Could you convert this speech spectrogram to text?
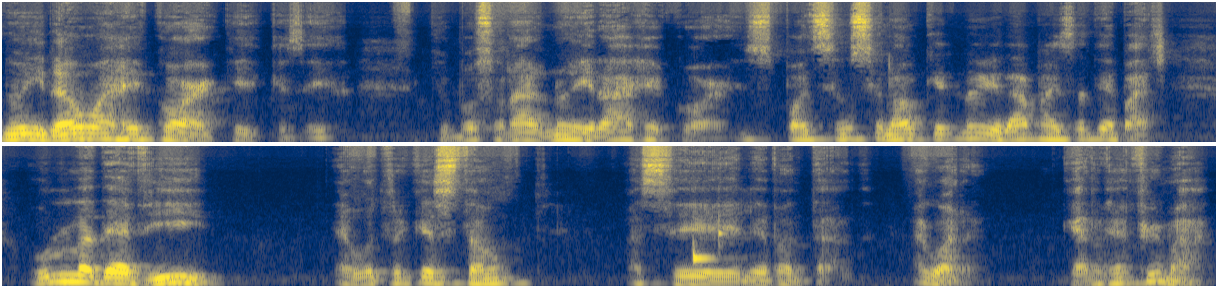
não irão à Record, que, quer dizer, que o Bolsonaro não irá à Record. Isso pode ser um sinal que ele não irá mais a debate. O Lula deve ir, é outra questão a ser levantada. Agora, quero reafirmar.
